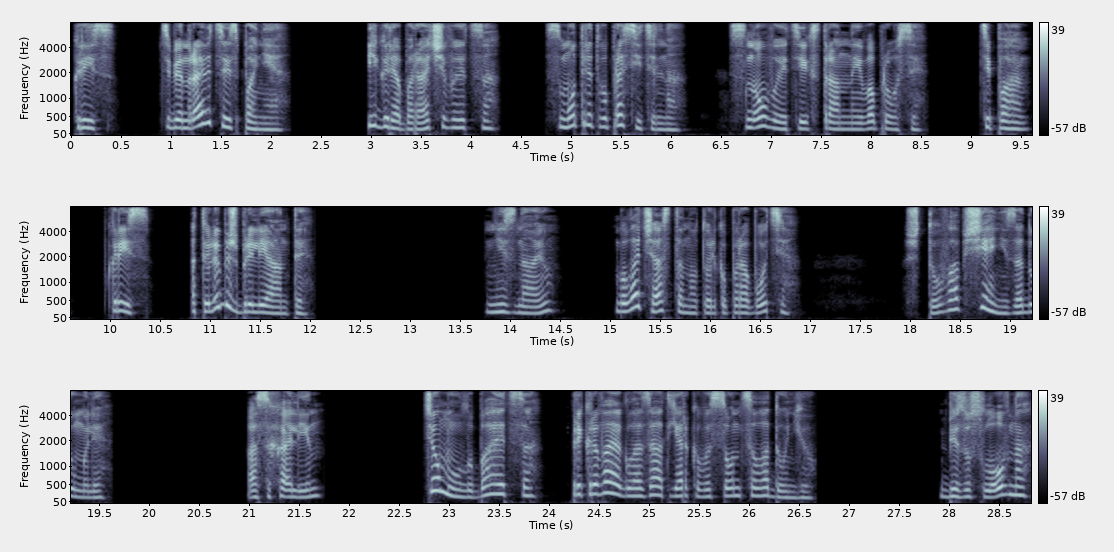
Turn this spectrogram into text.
«Крис, тебе нравится Испания?» Игорь оборачивается, смотрит вопросительно. Снова эти их странные вопросы. Типа, «Крис, а ты любишь бриллианты?» «Не знаю. Была часто, но только по работе». Что вообще они задумали? А Сахалин? Тёма улыбается, прикрывая глаза от яркого солнца ладонью. «Безусловно.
